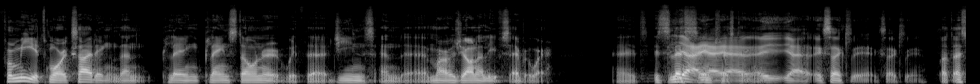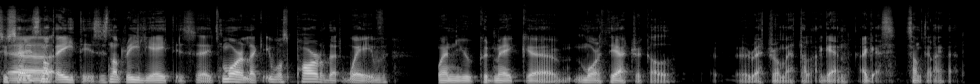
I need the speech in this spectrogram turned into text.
for me, it's more exciting than playing plain stoner with uh, jeans and uh, marijuana leaves everywhere. Uh, it's it's less yeah, yeah, interesting. yeah, uh, yeah. Exactly, exactly. But as you say, it's Uh, not 80s. It's not really 80s. Uh, It's more like it was part of that wave when you could make uh, more theatrical uh, retro metal again. I guess something like that.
